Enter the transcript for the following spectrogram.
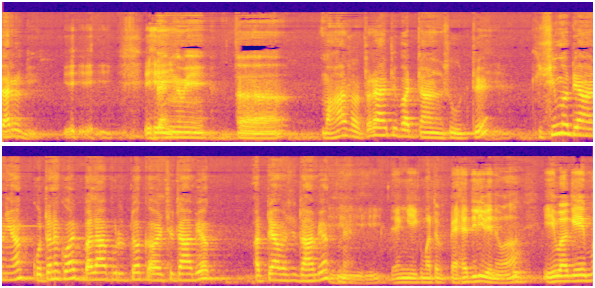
වැරදි. දැන් මේ මහා සතර අධිපට්ඨාන සූත්‍රයේ කිසිම ධානයක් කොතනකවත් බලාපොරොත්තුවක් අවශ්‍යතාවයක් අත්‍යවශ්‍යතාවයක් නැහැ. දැන් ඒක මට පැහැදිලි වෙනවා. ඒ වගේම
